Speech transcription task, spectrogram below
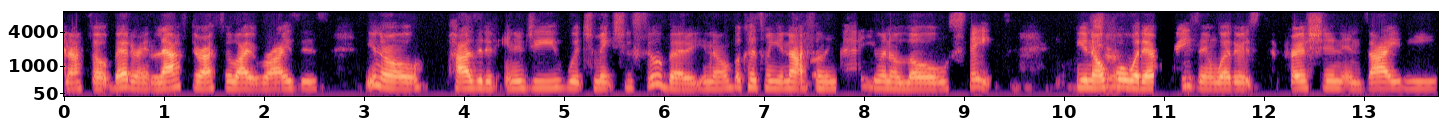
and I felt better. And laughter, I feel like rises, you know, positive energy, which makes you feel better, you know, because when you're not feeling good, you're in a low state, you know, sure. for whatever reason, whether it's depression, anxiety,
